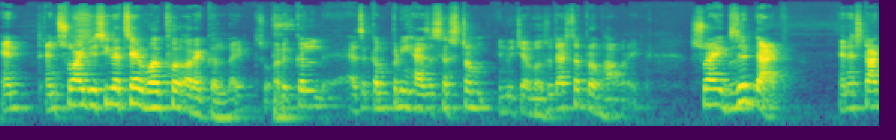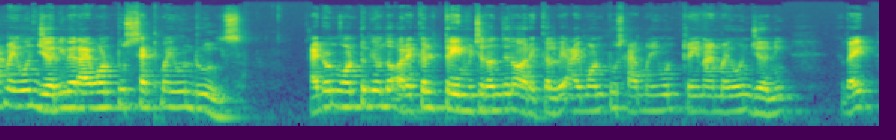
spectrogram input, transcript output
And and so i basically let's say i work for oracle right? So hmm. oracle as a company has a system in which i work. So that's the prabhav right? So i exit that and i start my own journey where i want to set my own rules. I don't want to be on the oracle train which runs in oracle way. I want to have my own train and my own journey right?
